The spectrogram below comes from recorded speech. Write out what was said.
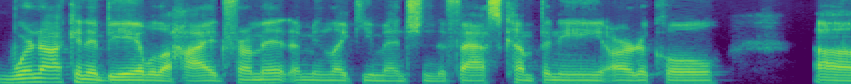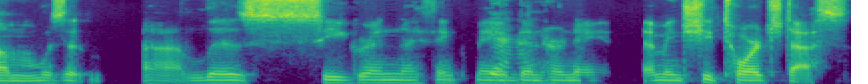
we're not going to be able to hide from it. I mean like you mentioned the fast company article um, was it uh, liz segran i think may yeah. have been her name. I mean she torched us.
